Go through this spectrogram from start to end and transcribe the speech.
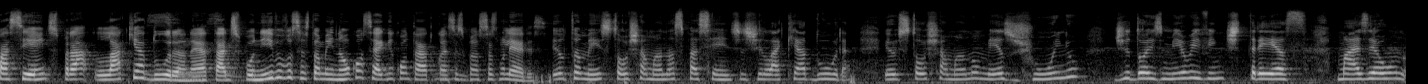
pacientes para laqueadura, sim, né? Está disponível, vocês também não conseguem contato com essas, essas mulheres. Eu também estou chamando as pacientes de laqueadura. Eu estou chamando o mês junho de 2023, mas eu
